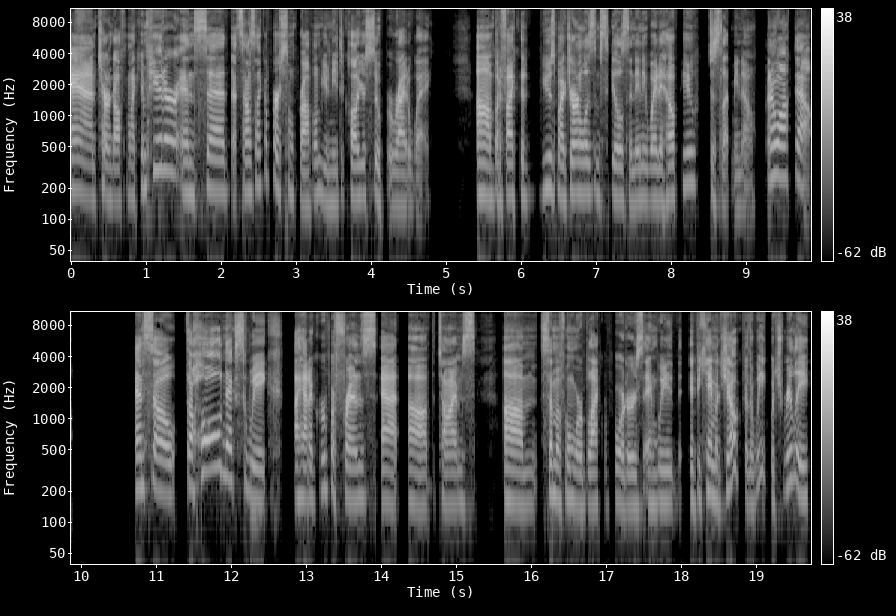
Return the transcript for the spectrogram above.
and turned off my computer and said, That sounds like a personal problem. You need to call your super right away. Um, but if I could use my journalism skills in any way to help you, just let me know. And I walked out. And so the whole next week, I had a group of friends at uh, the Times, um, some of whom were black reporters, and we it became a joke for the week, which really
